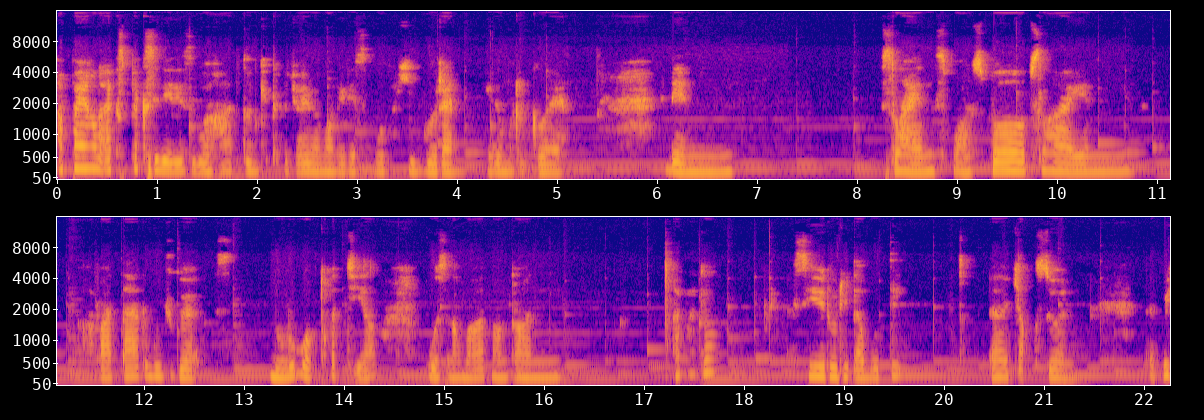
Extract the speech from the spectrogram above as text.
apa yang lo expect sih dari sebuah kartun gitu kecuali memang dari sebuah hiburan itu menurut gue. Dan selain SpongeBob, selain Avatar, gue juga dulu waktu kecil gue seneng banget nonton apa tuh? Si Rudy Tabuti uh, Choksun tapi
